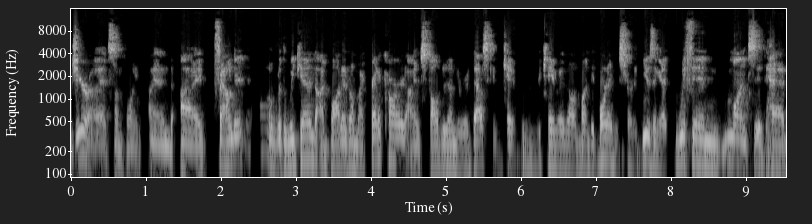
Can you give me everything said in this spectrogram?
Jira at some point, and I found it over the weekend. I bought it on my credit card. I installed it under a desk, and came, we came in on Monday morning and started using it. Within months, it had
